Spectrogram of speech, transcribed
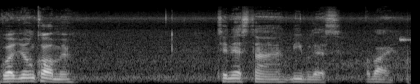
Whatever you to call me. Till next time, be blessed. Bye bye.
